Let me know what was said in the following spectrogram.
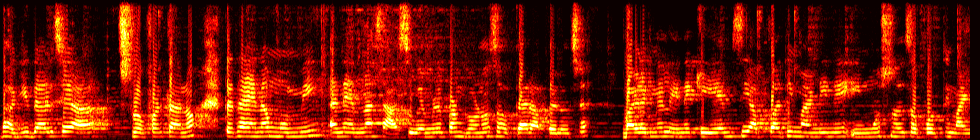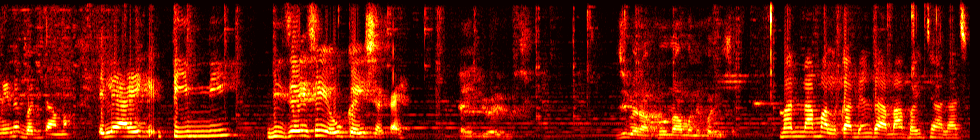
ભાગીદાર છે આ સફળતાનો. તથા એના મમ્મી અને એમના સાસુ એમણે પણ ઘણો સહકાર આપેલો છે. બાળકને લઈને કેએમસી આપવાથી માંડીને ઇમોશનલ સપોર્ટથી માંડીને બધામાં. એટલે આ એક ટીમની વિજય છે એવું કહી શકાય. થેન્ક યુ વેરી મચ જી બેન આપનું નામ અને પરિચય. મારું નામ અલકાબેન રામાભાઈ ઝાલા છે.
